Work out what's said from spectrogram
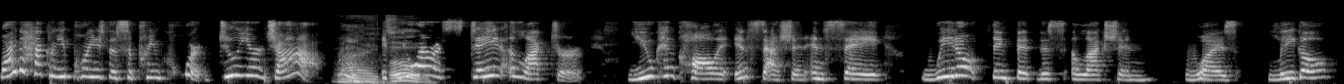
why the heck are you pointing to the Supreme Court? Do your job. Right. If Oh. you are a state elector, you can call it in session and say, we don't think that this election was legal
